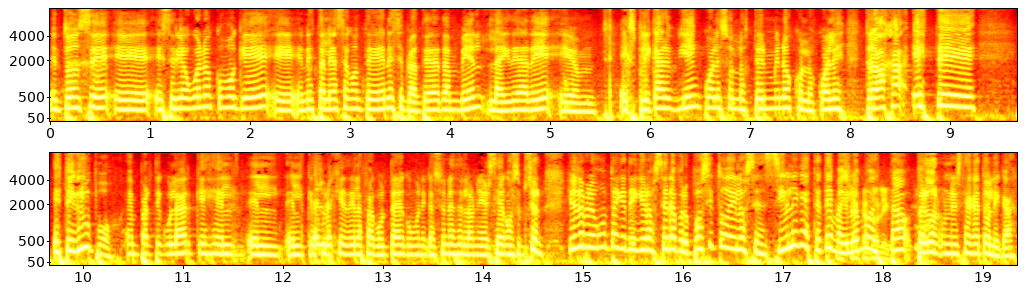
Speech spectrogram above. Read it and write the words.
entonces eh, sería bueno como que en esta alianza con TN se plantea también la idea de explicar bien cuáles son los términos con los cuales trabaja este este grupo en particular, que es el, el, que surge de la Facultad de Comunicaciones de la Universidad de Concepción. Y otra pregunta que te quiero hacer a propósito de lo sensible que es este tema, y lo hemos estado, perdón, Universidad Católica,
